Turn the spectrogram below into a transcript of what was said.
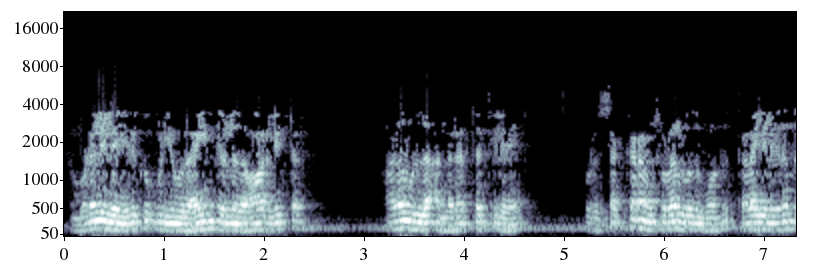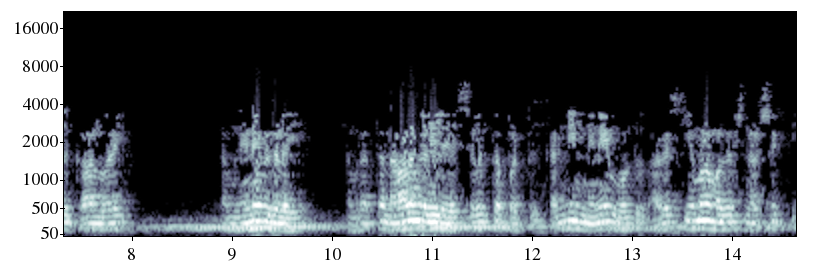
நம் உடலிலே இருக்கக்கூடிய ஒரு ஐந்து அல்லது ஆறு லிட்டர் அளவுள்ள அந்த இரத்தத்திலே ஒரு சக்கரம் சுழல்வது போன்று தலையிலிருந்து கால் வரை நம் நினைவுகளை ரத்த நாளங்களிலே செலுத்தப்பட்டு கண்ணின் நினைவு கொண்டு அகசியமா மகிழ்ச்சி நற்சக்தி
